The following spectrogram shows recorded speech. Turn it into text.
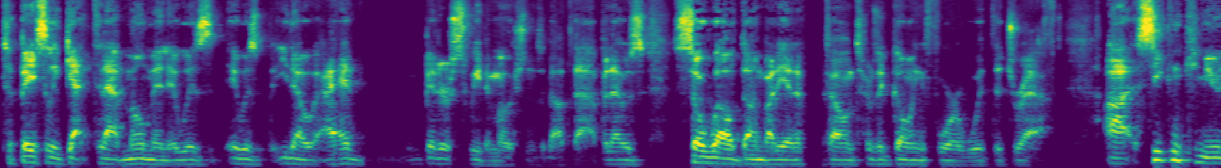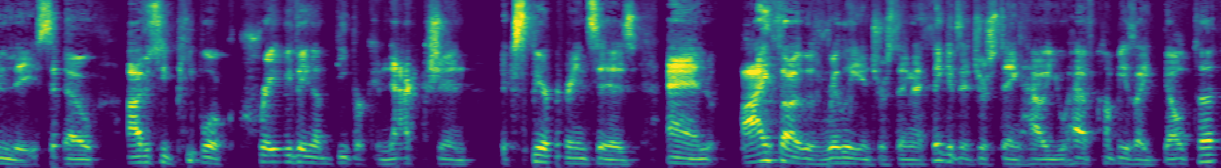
to basically get to that moment. It was it was you know I had bittersweet emotions about that. But that was so well done by the NFL in terms of going forward with the draft. Uh, seeking community. So obviously, people are craving a deeper connection, experiences, and I thought it was really interesting. I think it's interesting how you have companies like Delta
